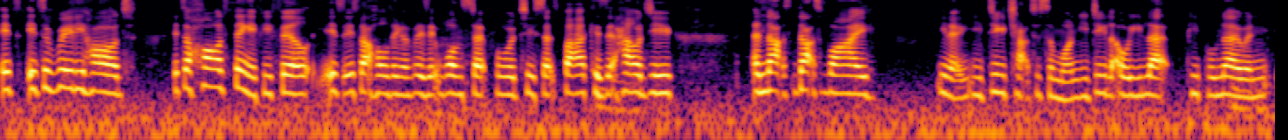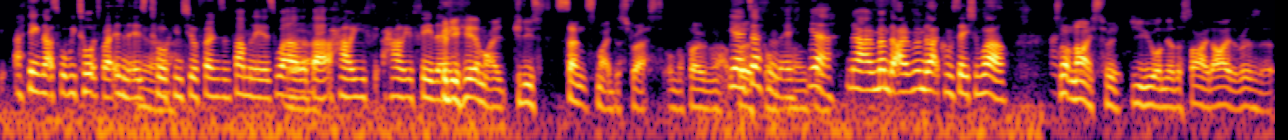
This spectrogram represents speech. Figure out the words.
it's it's a really hard. It's a hard thing if you feel it's, it's that whole thing of is it one step forward, two steps back? Is it how do you? And that's that's why, you know, you do chat to someone, you do let or you let people know, and I think that's what we talked about, isn't it? Is Yeah. talking to your friends and family as well Yeah. about how you how you're feeling. Could you hear my, could you sense my distress on the phone? yeah, definitely. phone? Yeah. No, I remember I remember that conversation well. It's not nice for you on the other side either, is it?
